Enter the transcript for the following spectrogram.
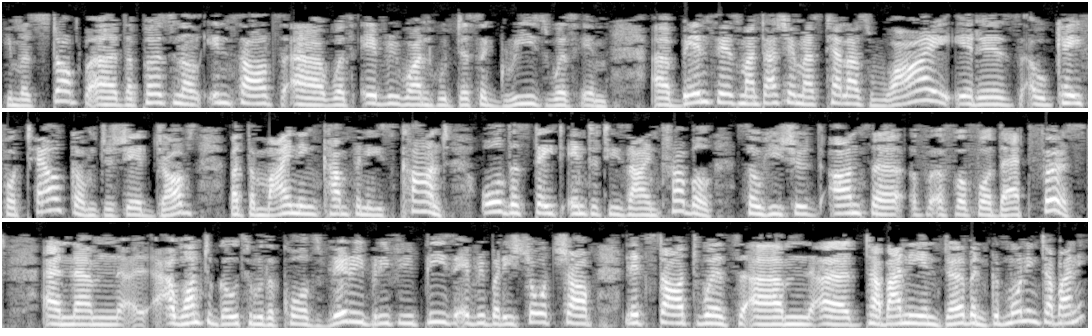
He must stop uh, the personal insults uh, with everyone who disagrees with him. Uh, ben says Mantashe must tell us why it is okay for Telkom to share jobs, but the mining companies can't. All the state entities are in trouble, so he should answer f- f- for that first. And um, I want to go through the calls very briefly. Please, everybody, short, sharp. Let's start with um, uh, Tabani in Durban. Good morning, Tabani.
